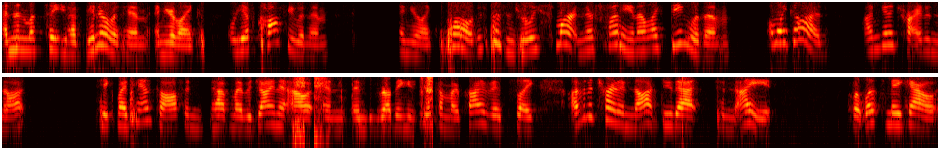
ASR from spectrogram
And then let's say you have dinner with him and you're like, or you have coffee with him, and you're like, whoa, this person's really smart and they're funny and I like being with them. Oh my god, I'm gonna try to not take my pants off and have my vagina out and and be rubbing his dick on my privates. Like I'm gonna try to not do that tonight but let's make out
